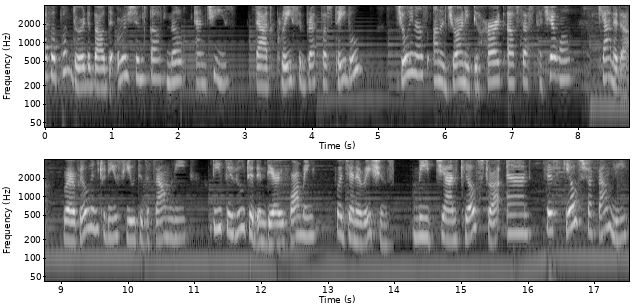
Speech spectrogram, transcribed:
Ever pondered about the origins of milk and cheese that grace a breakfast table? Join us on a journey to heart of Saskatchewan, Canada, where we'll introduce you to the family deeply rooted in dairy farming for generations. Meet Jan Kielstra and his Kielstra family,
